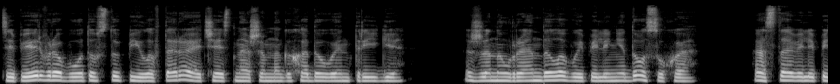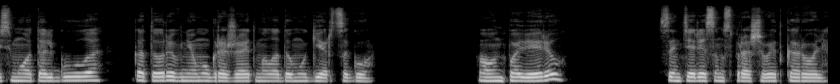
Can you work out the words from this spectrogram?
Теперь в работу вступила вторая часть нашей многоходовой интриги. Жену Рэндала выпили не досуха. Оставили письмо от Альгула, который в нем угрожает молодому герцогу. «Он поверил?» С интересом спрашивает король.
